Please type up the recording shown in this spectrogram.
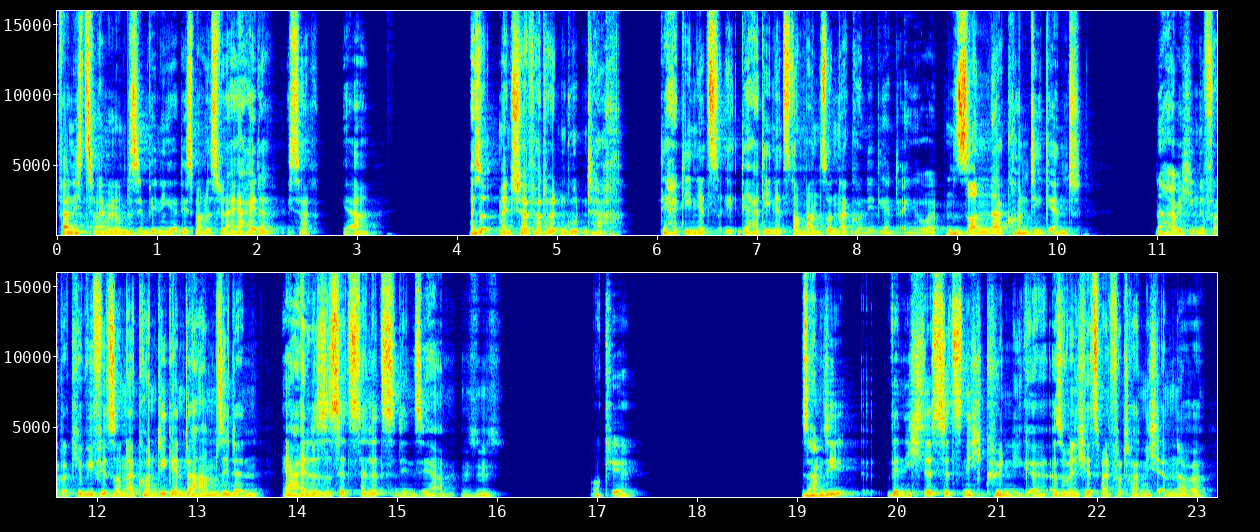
War nicht zwei Minuten, ein bisschen weniger. Diesmal ist wieder Herr Heide. Ich sag, ja. Also, mein Chef hat heute einen guten Tag der hat ihn jetzt, der hat ihn jetzt nochmal ein Sonderkontingent eingeräumt. Ein Sonderkontingent. Dann habe ich ihn gefragt, okay, wie viele Sonderkontingente haben Sie denn? Ja, das ist jetzt der letzte, den Sie haben. Mhm. Okay. Sagen Sie, wenn ich das jetzt nicht kündige, also wenn ich jetzt meinen Vertrag nicht ändere,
